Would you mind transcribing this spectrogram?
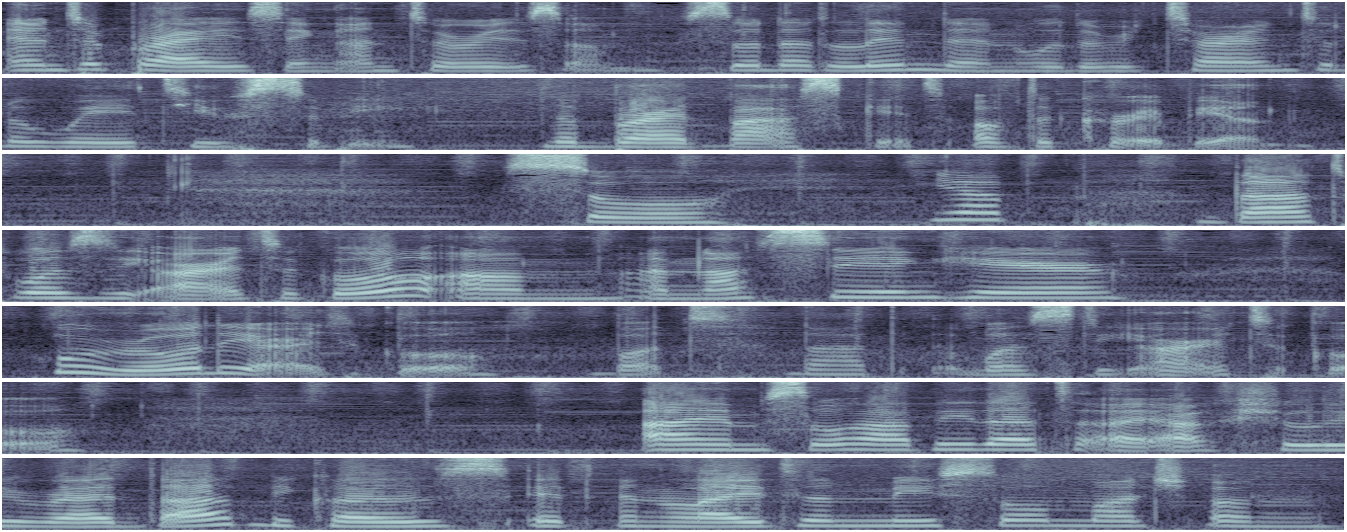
enterprising and tourism so that Linden would return to the way it used to be, the breadbasket of the Caribbean. So, yep, that was the article. Um, I'm not seeing here who wrote the article, but that was the article. I am so happy that I actually read that because it enlightened me so much on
